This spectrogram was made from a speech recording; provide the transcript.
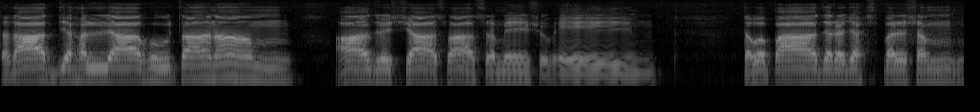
तदाद्यहल्याभूतानाम् आदृश्या स्वाश्रमे शुभे तव पादरजस्पर्शं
